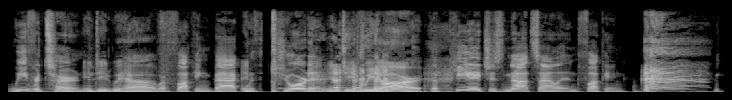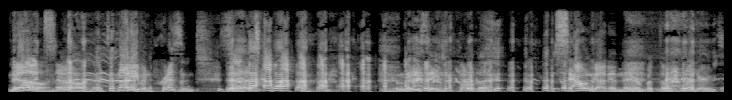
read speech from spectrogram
We've returned. Indeed, we have. We're fucking back with Jorphdan. Indeed, we are. The PH is not silent in fucking. No, it's no, it's not even present. So that's amazing how the sound got in there, but the letters.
